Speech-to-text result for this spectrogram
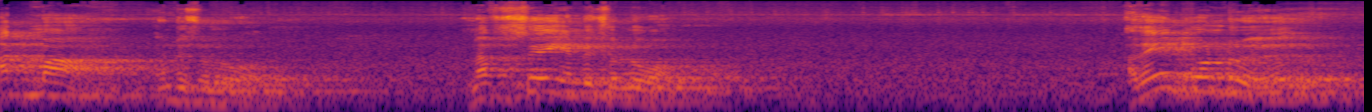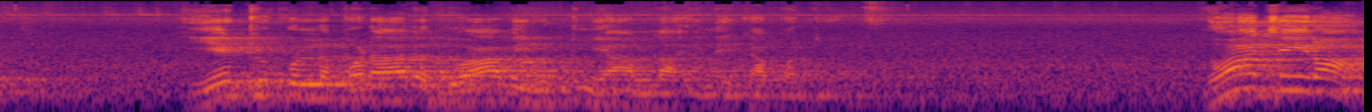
ஆத்மா என்று சொல்லுவோம் நஃப்ஸே என்று சொல்லுவோம். அதே போன்று ஏற்றுக்கொள்ளப்படாத துவாவை விட்டும் யாழ்லா என்னை காப்பாற்றும் துவா செய்கிறோம்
